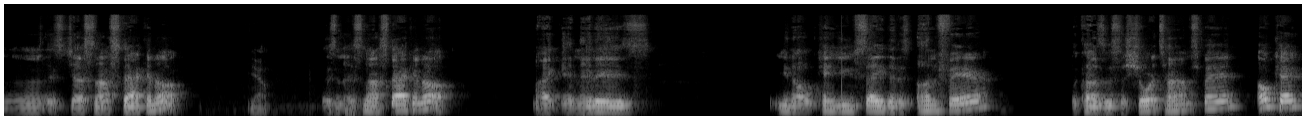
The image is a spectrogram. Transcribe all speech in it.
Mm, it's just not stacking up. Yeah. It's, it's not stacking up. Like, and it is you know, can you say that it's unfair because it's a short time span? Okay,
